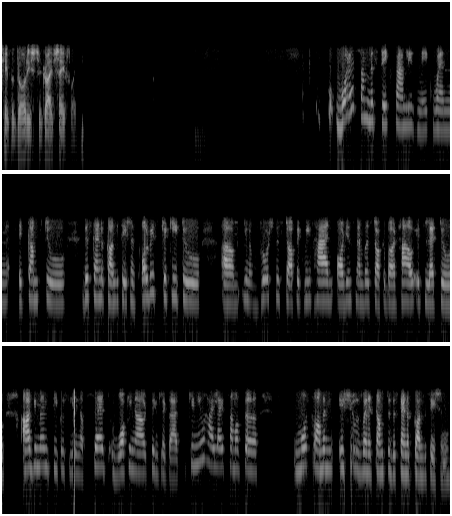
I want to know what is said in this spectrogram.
capabilities to drive safely. What are some mistakes families make when it comes to this kind of conversation? It's always tricky to, um, you know, broach this topic. We've had audience members talk about how it's led to arguments, people feeling upset, walking out, things like that. Can you highlight some of the most common issues when it comes to this kind of conversation?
